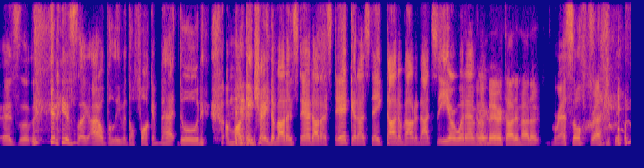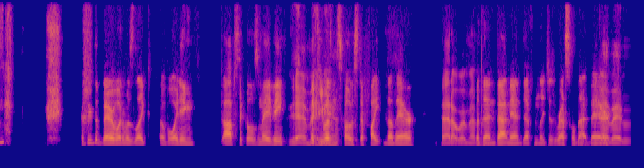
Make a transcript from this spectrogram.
it's uh, it's like I don't believe it. The fucking bat, dude. A monkey trained him how to stand on a stick, and a snake taught him how to not see or whatever. And a bear taught him how to Wrestle. wrestle. I think the bear one was like avoiding obstacles, maybe. yeah, Like he maybe. wasn't supposed to fight the bear, I don't remember. but then Batman definitely just wrestled that bear. Batman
